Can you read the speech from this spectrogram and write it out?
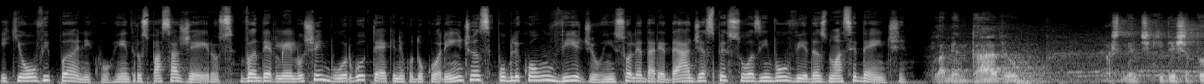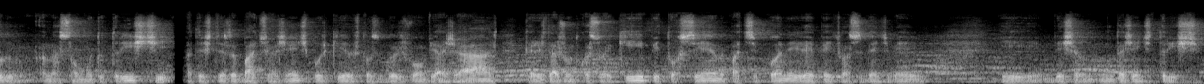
e que houve pânico entre os passageiros. Vanderlei Luxemburgo, técnico do Corinthians, publicou um vídeo em solidariedade às pessoas envolvidas no acidente. Lamentável, um acidente que deixa toda a nação muito triste. A tristeza bate a gente porque os torcedores vão viajar, querem estar junto com a sua equipe, torcendo, participando e de repente um acidente vem e deixa muita gente triste.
